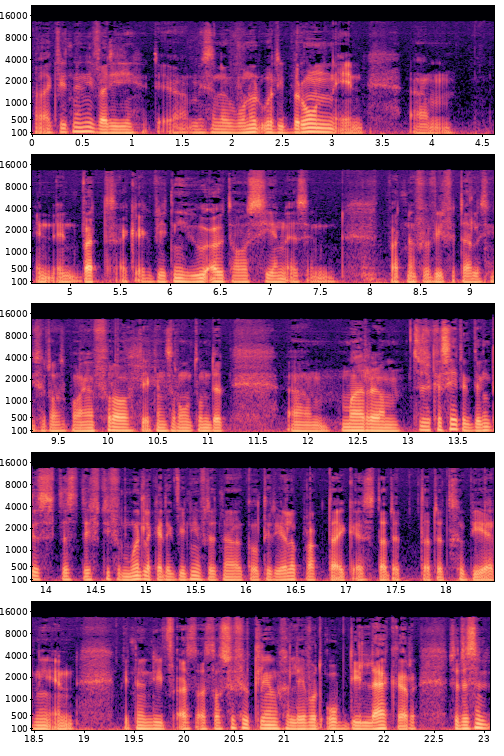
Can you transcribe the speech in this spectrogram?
Well, ek weet nou nie wat die, die ja, mense nou wonder oor die bron en ehm um, en en wat ek ek weet nie hoe oud haar seun is en wat nou vir wie vertel is nie. So daar's baie vraagtekens rondom dit. Ehm um, maar ehm um, soos ek gesê het, ek dink dis dis definitief 'n moontlikheid. Ek weet nie of dit nou 'n kulturele praktyk is dat dit dat dit gebeur nie en ek weet nou nie as as daar soveel klem gelê word op die lekker. So dis net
